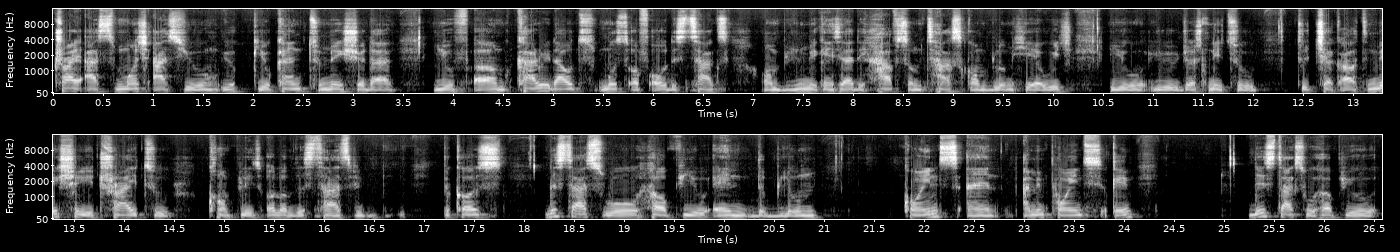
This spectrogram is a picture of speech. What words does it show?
try as much as you you, you can to make sure that you've um, carried out most of all these tasks on Blum. You can see that they have some tasks on Blum here which you you just need to to check out. Make sure you try to complete all of the tasks because this task will help you in the Blum coins and i mean points okay? This task will help you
